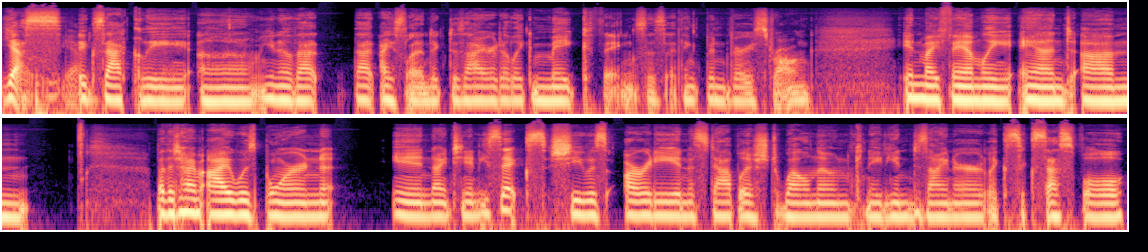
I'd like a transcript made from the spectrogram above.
Yes, yeah. exactly. Um, you know that that Icelandic desire to like make things has I think been very strong in my family. And um, by the time I was born in 1986, she was already an established, well-known Canadian designer, like successful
